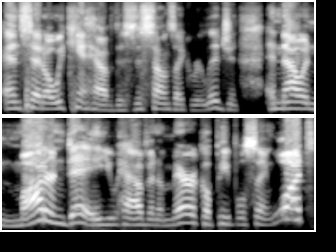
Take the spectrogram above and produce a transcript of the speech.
and said, oh, we can't have this. This sounds like religion. And now in modern day, you have in America people saying, what?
